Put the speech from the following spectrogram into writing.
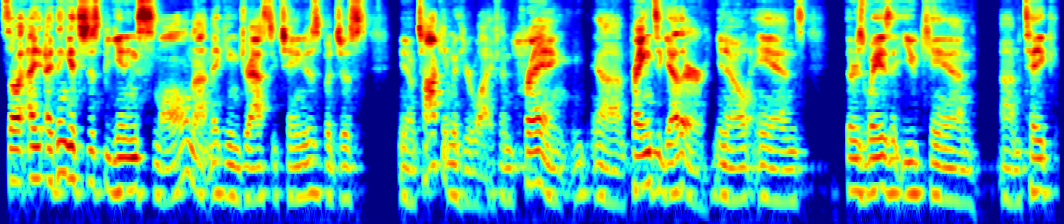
so I, I think it's just beginning small, not making drastic changes, but just you know talking with your wife and praying, uh, praying together, you know, and there's ways that you can um, take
